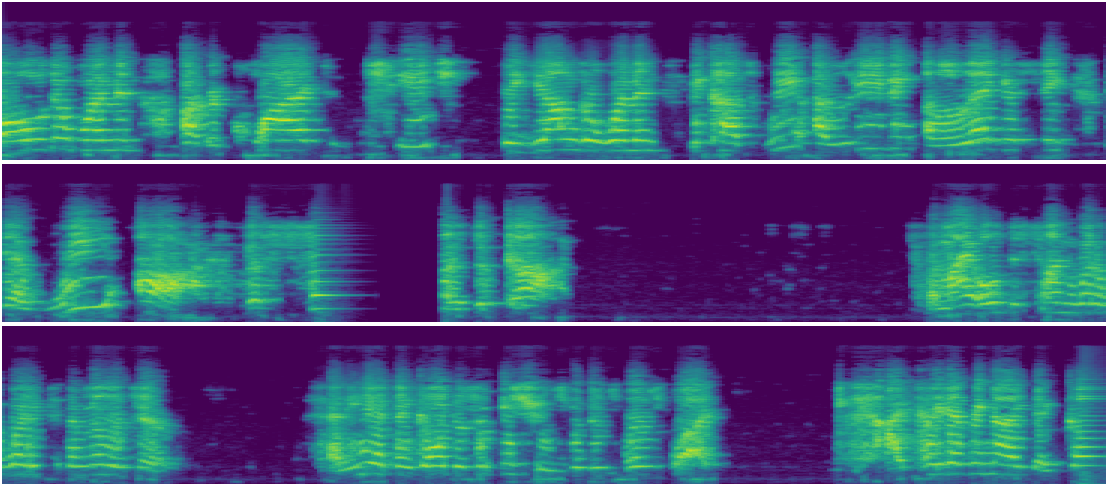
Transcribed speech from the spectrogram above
older women are required to teach the younger women because we are leaving a legacy that we are the sons of God. When my oldest son went away to the military, and he had been going through some issues with his first wife, I prayed every night that God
